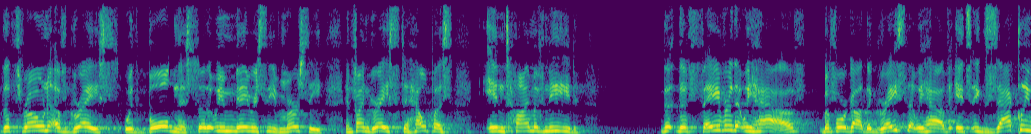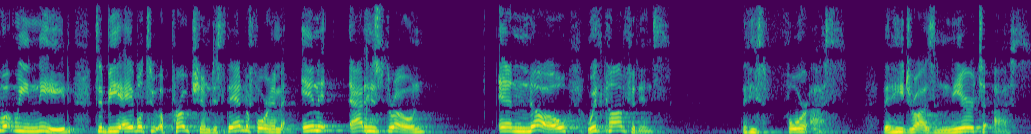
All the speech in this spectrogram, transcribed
the throne of grace with boldness so that we may receive mercy and find grace to help us in time of need. The, the favor that we have before God, the grace that we have, it's exactly what we need to be able to approach Him, to stand before Him in, at His throne and know with confidence that He's for us, that He draws near to us.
